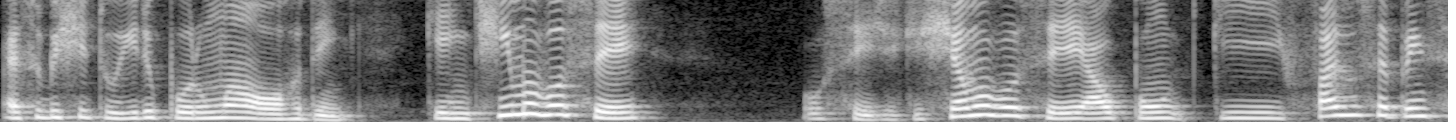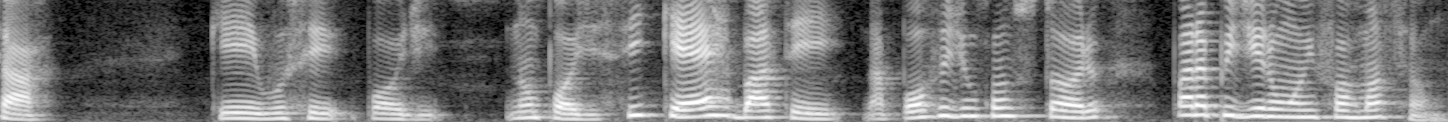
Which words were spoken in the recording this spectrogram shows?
é substituído por uma ordem que intima você, ou seja, que chama você ao ponto que faz você pensar que você pode não pode sequer bater na porta de um consultório para pedir uma informação.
